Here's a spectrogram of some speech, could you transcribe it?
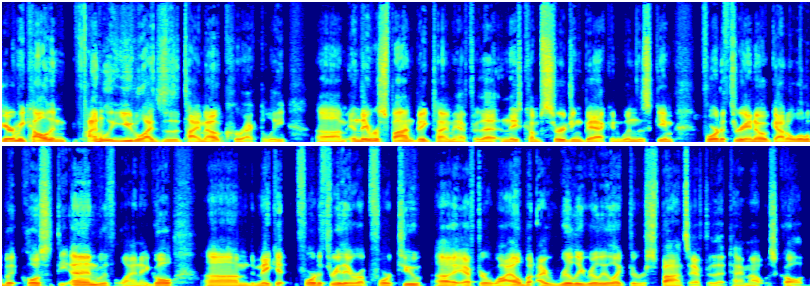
Jeremy Collin finally utilizes the timeout correctly, um, and they respond big time after that, and they come surging back and win this game four to three. I know it got a little bit close at the end with Laine a goal um, to make it four to three. They were up four two uh, after a while, but I really really liked the response after that timeout was called.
